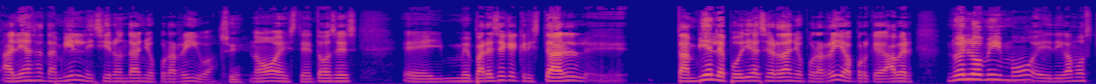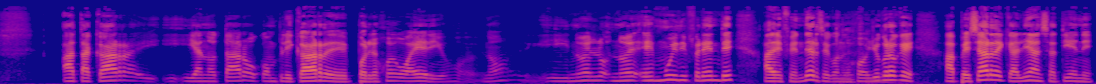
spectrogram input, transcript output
Alianza también le hicieron daño por arriba. Sí. ¿no? Este, entonces, eh, me parece que Cristal eh, también le podría hacer daño por arriba, porque, a ver, no es lo mismo, eh, digamos, atacar y, y anotar o complicar eh, por el juego aéreo, ¿no? Y no es, lo- no es, es muy diferente a defenderse con el juego. Yo creo que a pesar de que Alianza tiene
